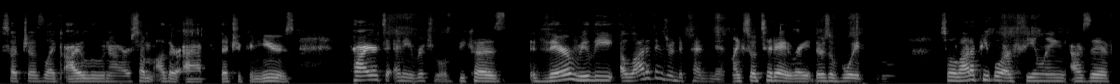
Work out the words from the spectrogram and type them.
such as like iluna or some other app that you can use prior to any rituals because they're really a lot of things are dependent. Like so today right there's a void so a lot of people are feeling as if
